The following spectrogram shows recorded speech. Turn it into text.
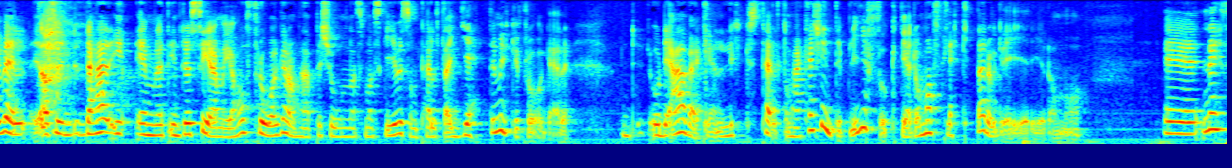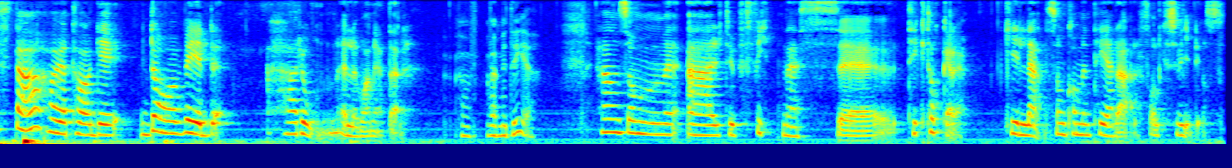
är väl, alltså det här ämnet intresserar mig. Jag har frågat de här personerna som har skrivit som tältar jättemycket frågor. Och det är verkligen lyxtält. De här kanske inte blir fuktiga, de har fläktar och grejer i dem. Och... Eh, nästa har jag tagit David Harun, eller vad han heter. Vem- är det? Han som är typ fitness-tiktokare. Killen som kommenterar folks videos.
